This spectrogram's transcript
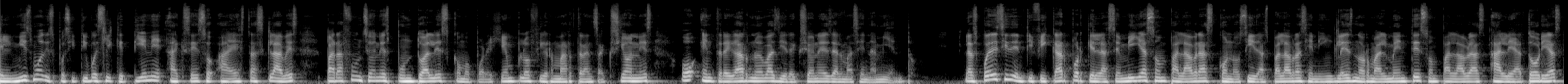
el mismo dispositivo es el que tiene acceso a estas claves para funciones puntuales como por ejemplo firmar transacciones o entregar nuevas direcciones de almacenamiento. Las puedes identificar porque las semillas son palabras conocidas, palabras en inglés normalmente son palabras aleatorias,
